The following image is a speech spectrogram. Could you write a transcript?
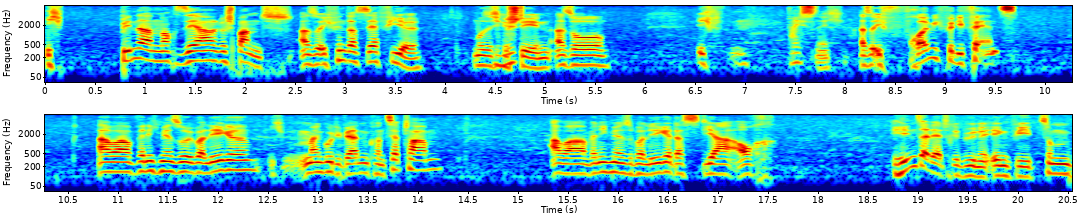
Ich bin da noch sehr gespannt. Also ich finde das sehr viel, muss ich Mhm. gestehen. Also ich weiß nicht. Also ich freue mich für die Fans. Aber wenn ich mir so überlege, ich meine gut, die werden ein Konzept haben. Aber wenn ich mir so überlege, dass die ja auch hinter der Tribüne irgendwie zum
